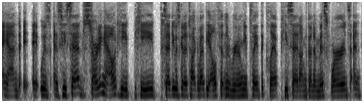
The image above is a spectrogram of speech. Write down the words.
and it, it, was, as he said, starting out, he, he said he was going to talk about the elephant in the room. You played the clip. He said, I'm going to miss words. And,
